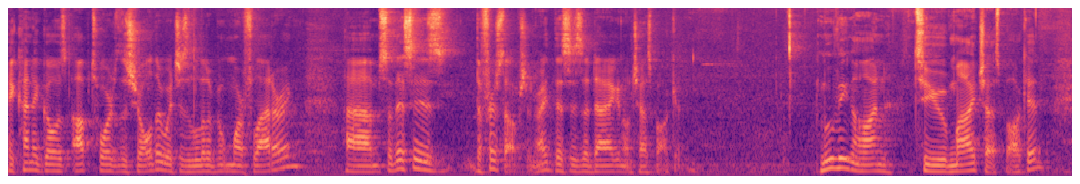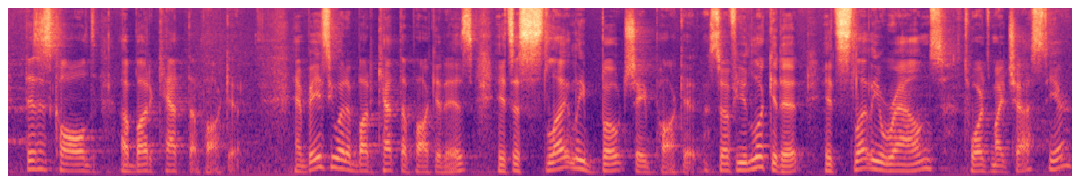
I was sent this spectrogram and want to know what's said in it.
it kind of goes up towards the shoulder, which is a little bit more flattering. Um, so this is the first option, right? This is a diagonal chest pocket. Moving on to my chest pocket, this is called a barchetta pocket. And basically what a barchetta pocket is, it's a slightly boat-shaped pocket. So if you look at it, it slightly rounds towards my chest here.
